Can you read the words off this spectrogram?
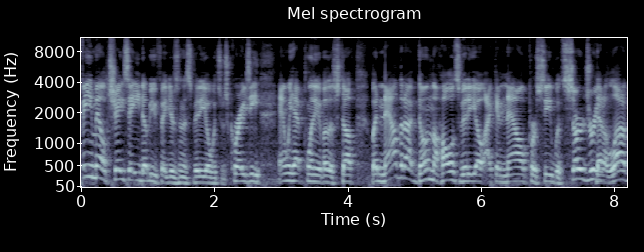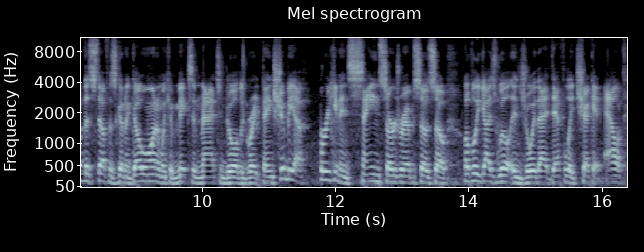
female Chase AEW figures in this video, which was crazy, and we had plenty of other stuff, but now that I've done the hauls video, I can now proceed with surgery, that a lot of this stuff is going to go on, and we can mix and match and do all the great things. Should be a freaking insane surgery episode, so hopefully you guys will enjoy that. Definitely check it out.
